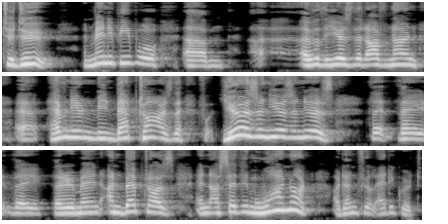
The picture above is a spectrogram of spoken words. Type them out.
to do. And many people, um, uh, over the years that I've known, uh, haven't even been baptized. For years and years and years, that they, they, they remain unbaptized. And I said to him, why not? I don't feel adequate.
